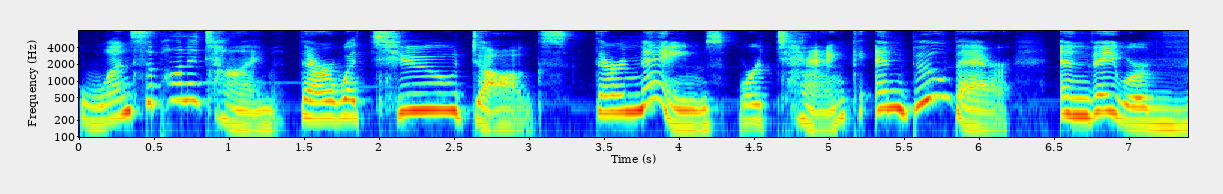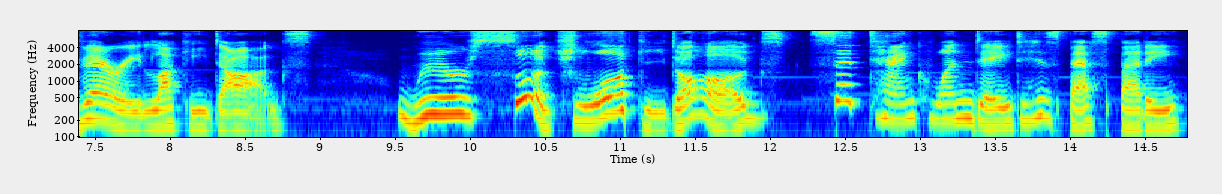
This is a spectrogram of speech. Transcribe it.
Once upon a time, there were two dogs. Their names were Tank and Boo Bear, and they were very lucky dogs. We're such lucky dogs, said Tank one day to his best buddy.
